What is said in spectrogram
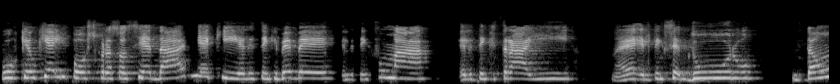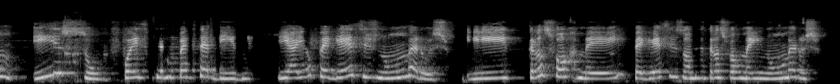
Porque o que é imposto para a sociedade é que ele tem que beber, ele tem que fumar, ele tem que trair, né? Ele tem que ser duro. Então, isso foi sendo percebido. E aí eu peguei esses números e transformei, peguei esses homens e transformei em números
